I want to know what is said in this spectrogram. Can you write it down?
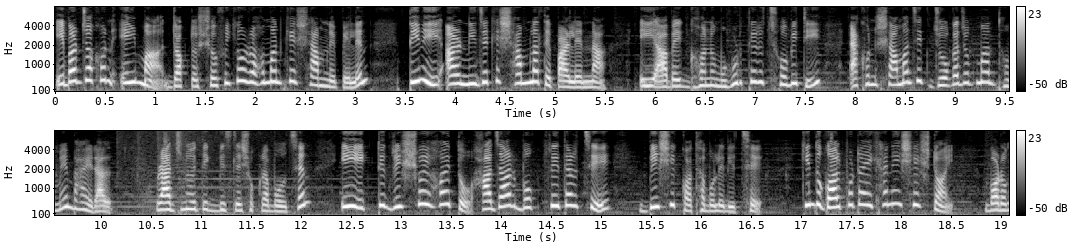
এবার যখন এই মা ডক্টর শফিকুর রহমানকে সামনে পেলেন, তিনি আর নিজেকে সামলাতে পারলেন না। এই আবেগ ঘন মুহূর্তের ছবিটি এখন সামাজিক যোগাযোগ মাধ্যমে ভাইরাল। রাজনৈতিক বিশ্লেষকরা বলছেন, এই একটি দৃশ্যই হয়তো হাজার বক্তৃতার চেয়ে বেশি কথা বলে দিচ্ছে। কিন্তু গল্পটা এখানেই শেষ নয়, বরং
